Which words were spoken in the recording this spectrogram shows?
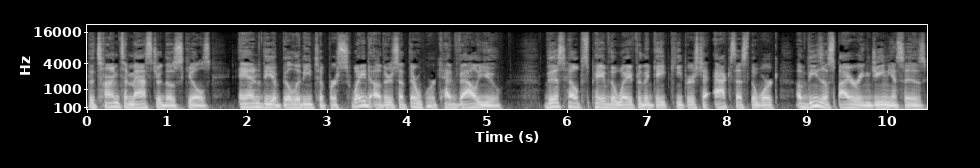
the time to master those skills, and the ability to persuade others that their work had value. This helps pave the way for the gatekeepers to access the work of these aspiring geniuses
